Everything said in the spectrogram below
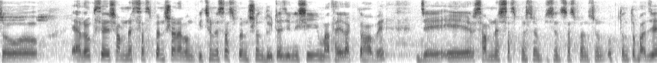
সো অ্যারক্সের সামনের সাসপেনশন এবং পিছনের সাসপেনশন দুইটা জিনিসই মাথায় রাখতে হবে যে এর সামনের সাসপেনশন পিছনের সাসপেনশন অত্যন্ত বাজে।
